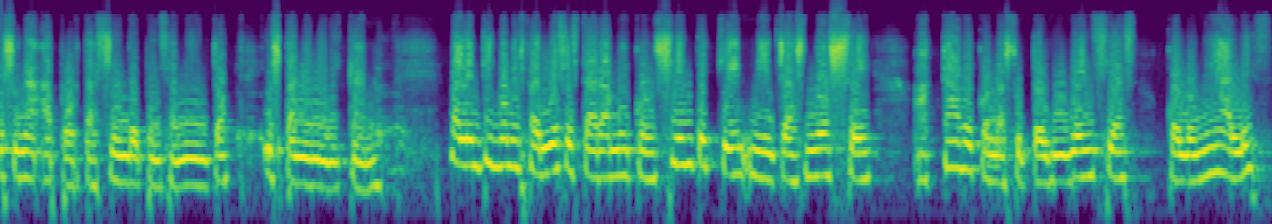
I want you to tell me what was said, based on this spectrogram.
es una aportación de pensamiento hispanoamericano. Valentín Gómez Farías estará muy consciente que mientras no se acabe con las supervivencias coloniales,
